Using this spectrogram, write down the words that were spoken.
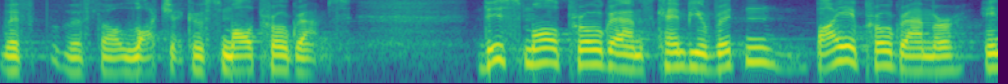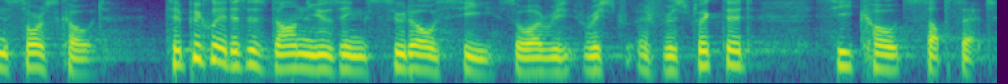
with, with uh, logic, with small programs. These small programs can be written by a programmer in source code. Typically, this is done using pseudo C, so a, rest a restricted C code subset.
